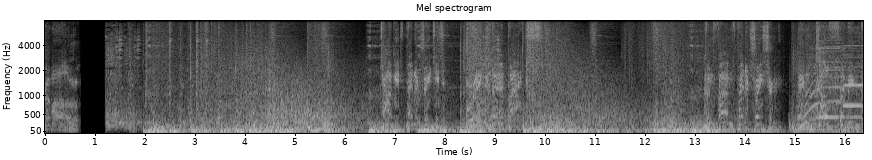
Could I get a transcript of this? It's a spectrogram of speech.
Unmatchable! Target penetrated! Break their backs! Confirmed penetration! Engulf them in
